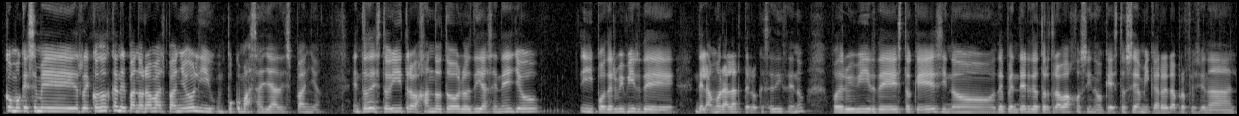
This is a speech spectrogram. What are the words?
como que se me reconozca en el panorama español y un poco más allá de España. Entonces estoy trabajando todos los días en ello y poder vivir de, del amor al arte, lo que se dice, ¿no? Poder vivir de esto que es y no depender de otro trabajo, sino que esto sea mi carrera profesional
